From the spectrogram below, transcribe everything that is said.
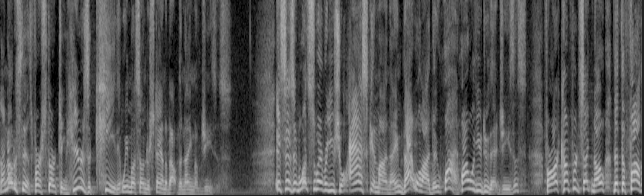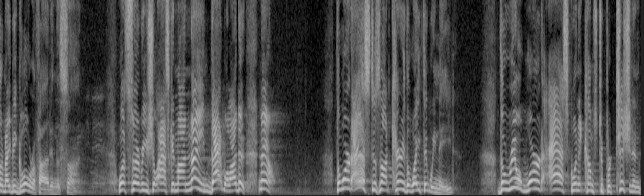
Now, notice this, verse 13. Here is a key that we must understand about the name of Jesus. It says, And whatsoever you shall ask in my name, that will I do. Why? Why will you do that, Jesus? For our comfort's sake? No, that the Father may be glorified in the Son. Whatsoever you shall ask in my name, that will I do. Now, the word ask does not carry the weight that we need. The real word ask when it comes to petition and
